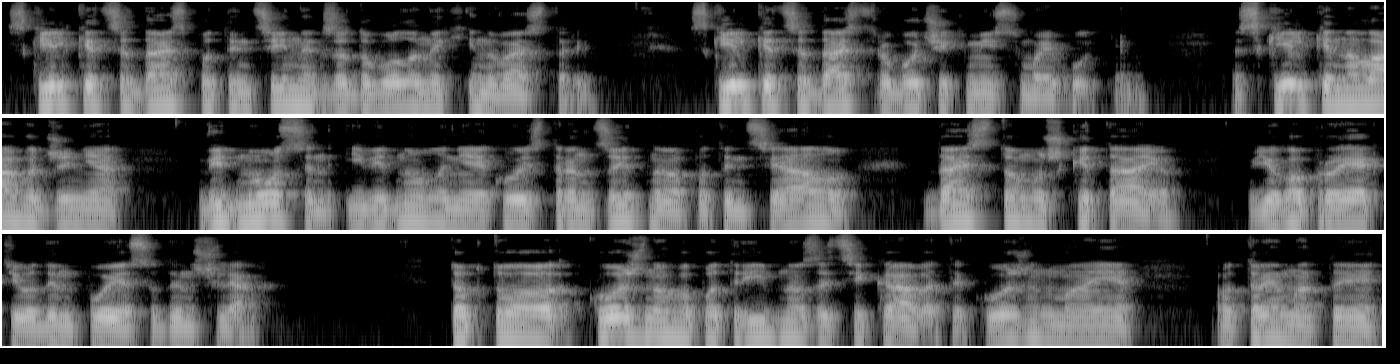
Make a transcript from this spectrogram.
Скільки це дасть потенційних задоволених інвесторів? Скільки це дасть робочих місць в майбутньому? Скільки налагодження відносин і відновлення якогось транзитного потенціалу дасть тому ж Китаю в його проєкті Один пояс, один шлях? Тобто кожного потрібно зацікавити, кожен має отримати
